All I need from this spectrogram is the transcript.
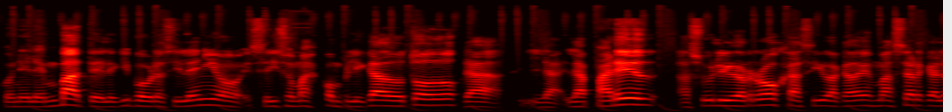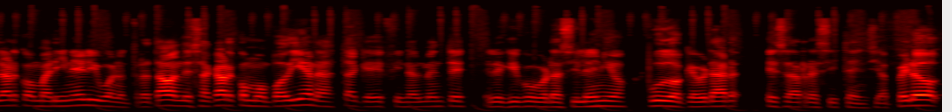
con el embate del equipo brasileño, se hizo más complicado todo, la, la, la pared azul y roja se iba cada vez más cerca el arco Marinelli, bueno, trataban de sacar como podían hasta que finalmente el equipo brasileño pudo quebrar esa resistencia. Pero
